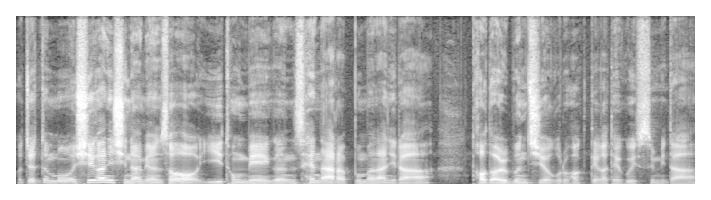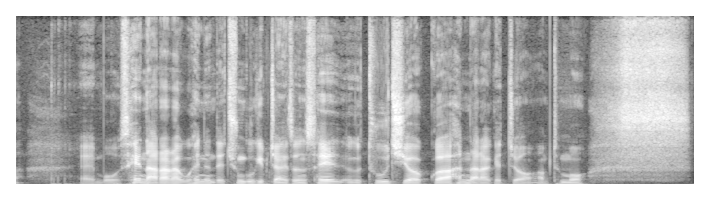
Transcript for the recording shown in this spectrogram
어쨌든 뭐 시간이 지나면서 이 동맹은 새 나라뿐만 아니라 더 넓은 지역으로 확대가 되고 있습니다. 예, 뭐새 나라라고 했는데 중국 입장에서는 세 두 지역과 한 나라겠죠. 아무튼 뭐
